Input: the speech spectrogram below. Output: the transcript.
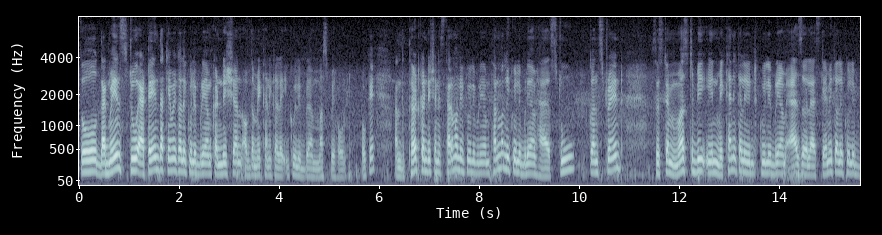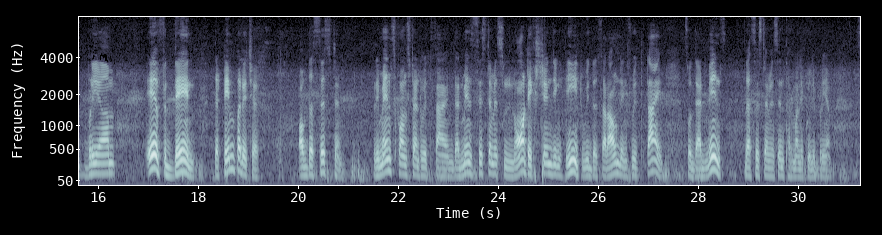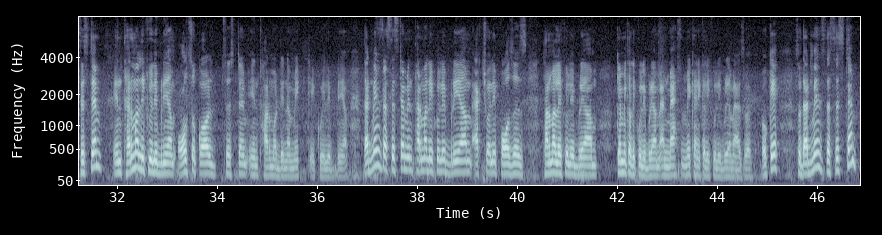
So that means to attain the chemical equilibrium condition of the mechanical equilibrium must be hold. Okay. And the third condition is thermal equilibrium. Thermal equilibrium has two constraint system must be in mechanical equilibrium as well as chemical equilibrium if then the temperature of the system remains constant with time. That means system is not exchanging heat with the surroundings with time. So that means the system is in thermal equilibrium system in thermal equilibrium also called system in thermodynamic equilibrium. That means the system in thermal equilibrium actually possesses thermal equilibrium chemical equilibrium and mechanical equilibrium as well okay? So that means the system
